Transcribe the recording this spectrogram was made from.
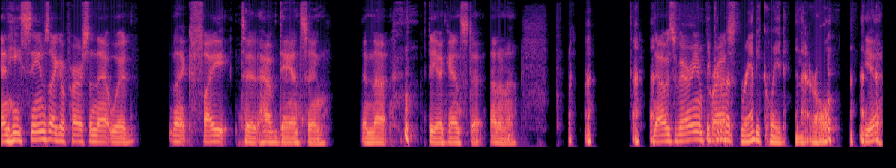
and he seems like a person that would like fight to have dancing and not be against it. I don't know. now I was very They could have impressed Randy Quaid in that role. yeah.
